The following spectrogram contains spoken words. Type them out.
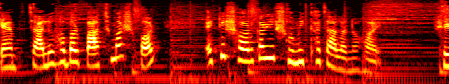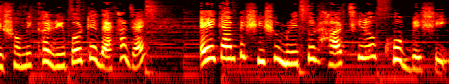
ক্যাম্প চালু হবার পাঁচ মাস পর একটি সরকারি সমীক্ষা চালানো হয়। সেই সমীক্ষার রিপোর্টে দেখা যায়, এই ক্যাম্পে শিশু মৃত্যুর হার ছিল খুব বেশি।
